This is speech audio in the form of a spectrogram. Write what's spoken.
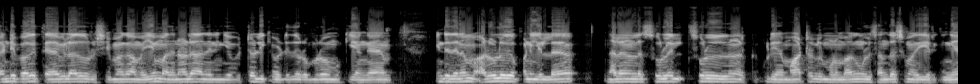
கண்டிப்பாக தேவையில்லாத ஒரு விஷயமாக அமையும். அதனால அதை நீங்கள் விட்டொழிக்க வேண்டியது ரொம்ப ரொம்ப முக்கியங்க. இன்றைய தினம் அலுவலக பணிகளில் நல்ல நல்ல சூழல் சூழலில் இருக்கக்கூடிய மாற்றங்கள் மூலமாக உங்களுக்கு சந்தோஷம் அதிகரிக்குங்க.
